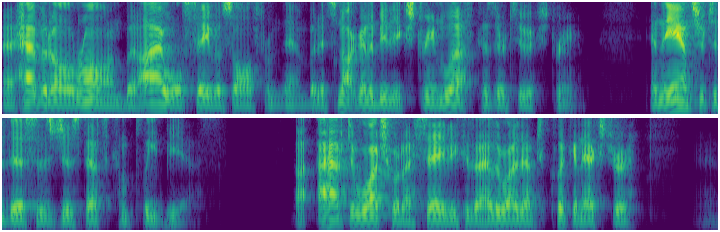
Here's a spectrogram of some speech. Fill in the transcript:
uh, have it all wrong, but I will save us all from them. But it's not going to be the extreme left because they're too extreme. And the answer to this is just that's complete BS. I, have to watch what I say because I, otherwise I have to click an extra um,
